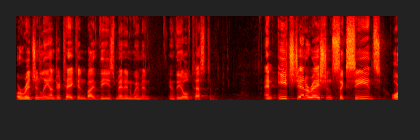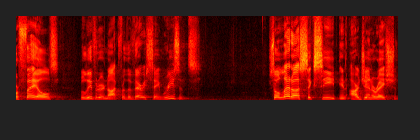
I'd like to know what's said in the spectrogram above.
originally undertaken by these men and women in the Old Testament. And each generation succeeds or fails, believe it or not, for the very same reasons. So let us succeed in our generation.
